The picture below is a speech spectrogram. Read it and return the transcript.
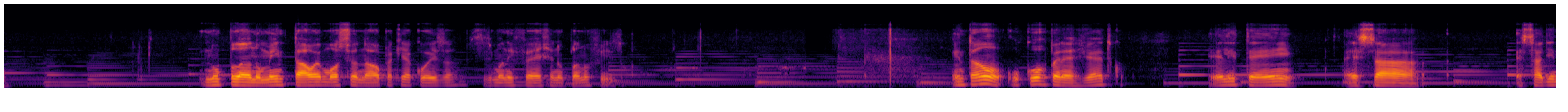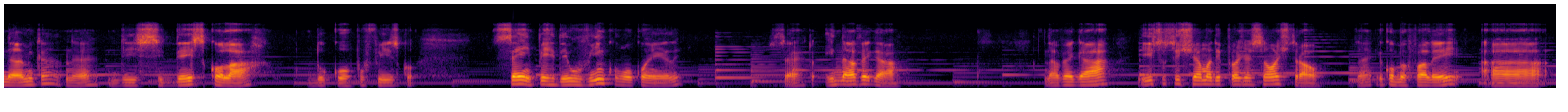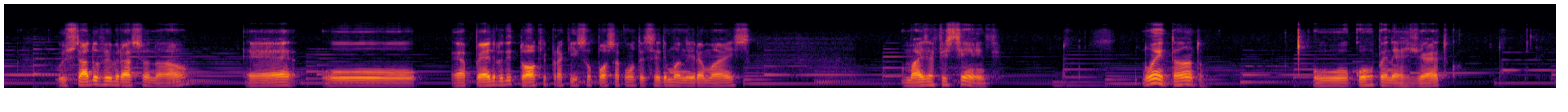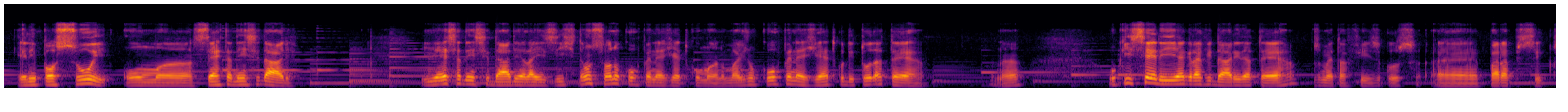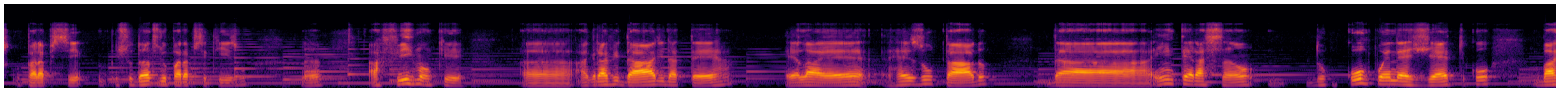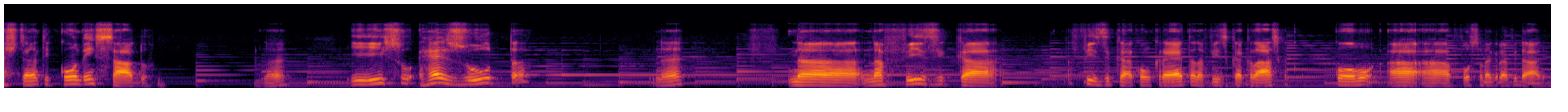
no plano mental, emocional, para que a coisa se manifeste no plano físico. Então, o corpo energético ele tem essa essa dinâmica, né, de se descolar do corpo físico sem perder o vínculo com ele, certo? E navegar. Navegar, isso se chama de projeção astral. Né? E como eu falei, a, o estado vibracional é, o, é a pedra de toque para que isso possa acontecer de maneira mais, mais eficiente. No entanto, o corpo energético ele possui uma certa densidade. E essa densidade ela existe não só no corpo energético humano, mas no corpo energético de toda a Terra. Né? O que seria a gravidade da Terra? Os metafísicos, é, estudantes do parapsiquismo, né, afirmam que a gravidade da Terra ela é resultado da interação do corpo energético bastante condensado, né? E isso resulta né, na, na física na física concreta, na física clássica, como a, a força da gravidade.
